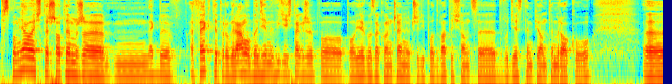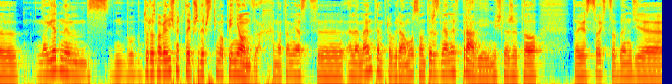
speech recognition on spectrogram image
wspomniałeś też o tym, że mm, jakby efekty programu będziemy widzieć także po, po jego zakończeniu, czyli po 2025 roku. E, no jednym, z, bo tu rozmawialiśmy tutaj przede wszystkim o pieniądzach, natomiast e, elementem programu są też zmiany w prawie i myślę, że to, to jest coś, co będzie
